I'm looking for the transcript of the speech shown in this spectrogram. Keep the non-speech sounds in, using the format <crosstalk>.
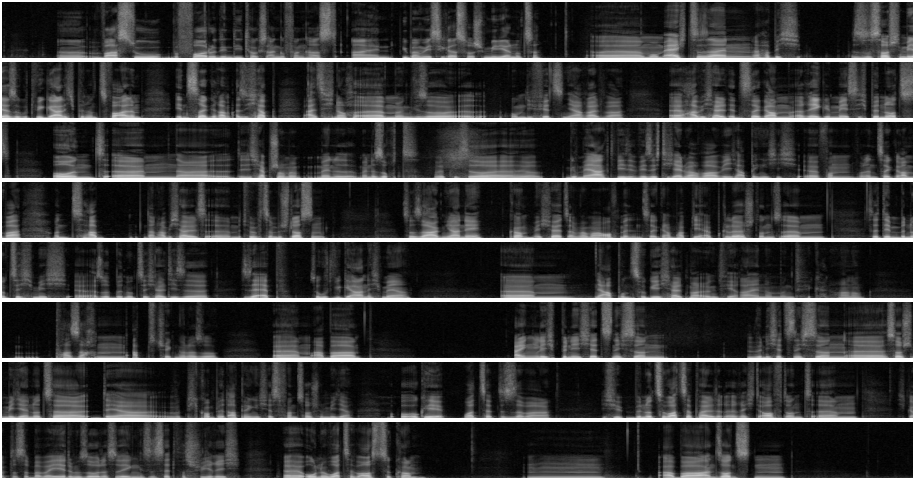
Äh, warst du, bevor du den Detox angefangen hast, ein übermäßiger Social Media Nutzer? Ähm, um ehrlich zu sein, habe ich so Social Media so gut wie gar nicht benutzt. Vor allem Instagram. Also ich habe, als ich noch ähm, irgendwie so äh, um die 14 Jahre alt war, äh, habe ich halt Instagram regelmäßig benutzt. Und ähm, äh, ich habe schon meine, meine Sucht wirklich so äh, gemerkt, wie, wie süchtig einfach war, wie abhängig ich äh, von, von Instagram war. Und hab, dann habe ich halt äh, mit 15 beschlossen, zu sagen, ja, nee, komm, ich höre jetzt einfach mal auf mit Instagram, habe die App gelöscht und ähm, seitdem benutze ich mich, äh, also benutze ich halt diese, diese App so gut wie gar nicht mehr. Ähm, ja, ab und zu gehe ich halt mal irgendwie rein, um irgendwie, keine Ahnung, paar Sachen abzuchecken oder so. Ähm, aber eigentlich bin ich jetzt nicht so ein bin ich jetzt nicht so ein äh, Social Media Nutzer, der wirklich komplett abhängig ist von Social Media. Okay, WhatsApp, das ist aber ich benutze WhatsApp halt recht oft und ähm, ich glaube, das ist aber bei jedem so, deswegen ist es etwas schwierig, äh, ohne WhatsApp auszukommen. Mm, aber ansonsten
